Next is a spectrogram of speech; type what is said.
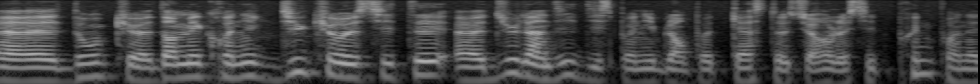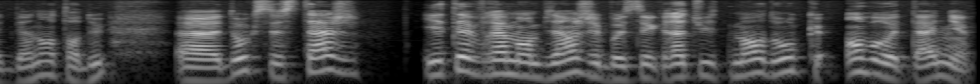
donc, dans mes chroniques du Curiosité du lundi, disponible en podcast sur le site prune.net, bien entendu. donc, ce stage, il était vraiment bien. J'ai bossé gratuitement, donc en Bretagne.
